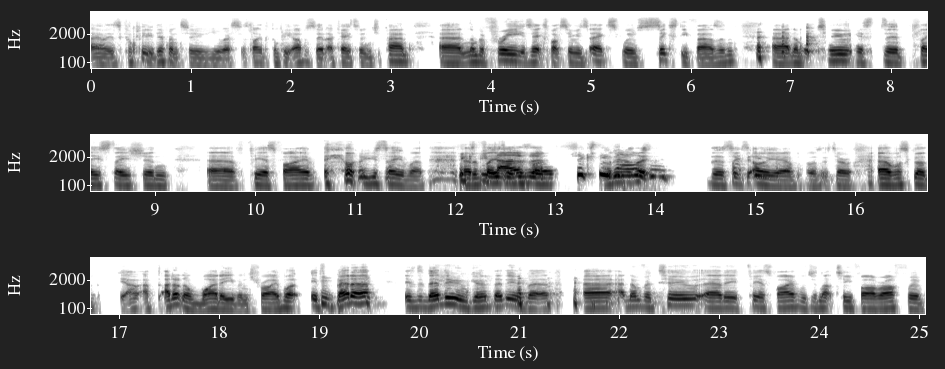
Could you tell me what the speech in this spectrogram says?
uh, it's completely different to US. It's like the complete opposite. Okay, so in Japan, uh, number three is the Xbox Series X with 60,000. Uh, number two is the PlayStation uh, PS5. what are you saying, man? 60,000. Uh, 60,000 the 60 oh yeah of course it's terrible. Uh, what's good yeah I, I, don't know why they even try but it's better. Is they're doing good they're doing better. Uh at number two uh, the ps5 which is not too far off with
